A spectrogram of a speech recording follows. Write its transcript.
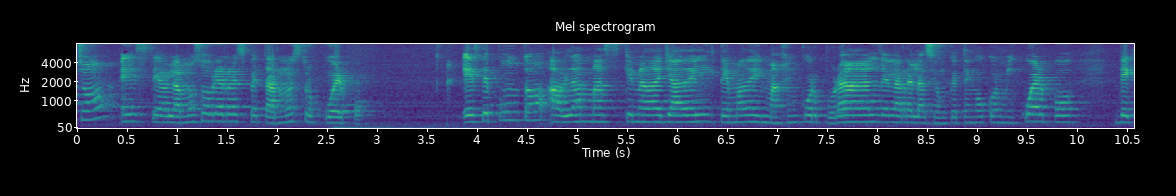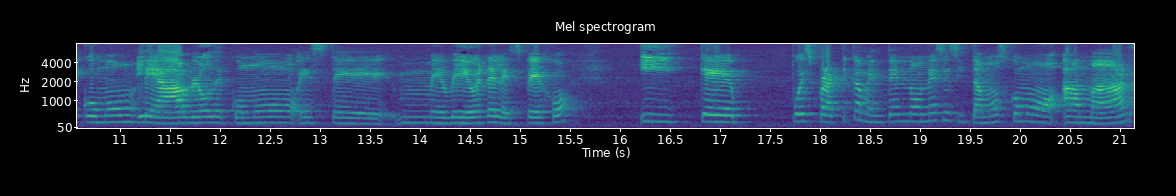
8, este, hablamos sobre respetar nuestro cuerpo. Este punto habla más que nada ya del tema de imagen corporal, de la relación que tengo con mi cuerpo, de cómo le hablo, de cómo este, me veo en el espejo y que pues prácticamente no necesitamos como amar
